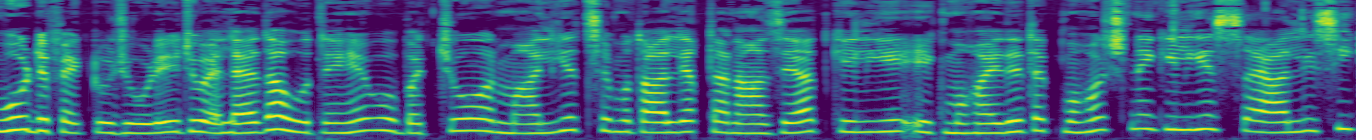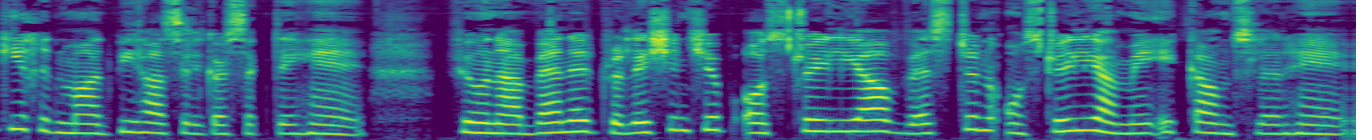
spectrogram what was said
وہ ڈیفیکٹو جوڑے جو علیحدہ ہوتے ہیں وہ بچوں اور مالیت سے متعلق تنازعات کے لیے ایک معاہدے تک پہنچنے کے لیے سیالسی کی خدمات بھی حاصل کر سکتے ہیں Fiona Bennett relationship Australia Western Australia میں ایک کاؤنسلر ہیں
